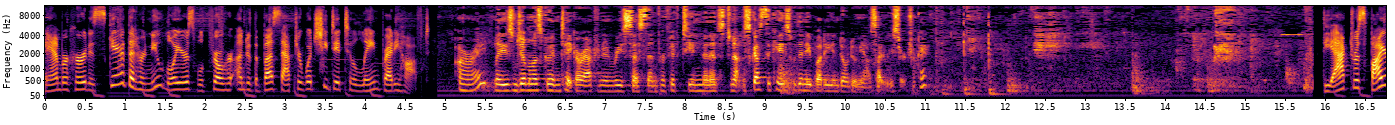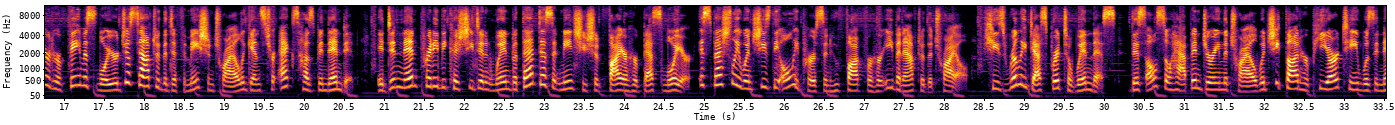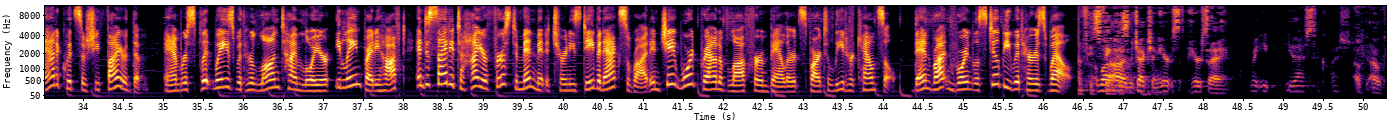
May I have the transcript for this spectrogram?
Amber Heard is scared that her new lawyers will throw her under the bus after what she did to Elaine Bredehoft. All right, ladies and gentlemen, let's go ahead and take our afternoon recess then for 15 minutes. Do not discuss the case with anybody and don't do any outside research, okay? The actress fired her famous lawyer just after the defamation trial against her ex husband ended. It didn't end pretty because she didn't win, but that doesn't mean she should fire her best lawyer, especially when she's the only person who fought for her even after the trial. She's really desperate to win this. This also happened during the trial when she thought her PR team was inadequate, so she fired them. Amber split ways with her longtime lawyer, Elaine Bredehoft, and decided to hire First Amendment attorneys David Axelrod and Jay Ward Brown of law firm Ballard Spahr to lead her counsel. Dan Rottenborn will still be with her as well. Well, uh, objection, hears- hearsay. Wait, you, you asked the question. Oh, oh,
